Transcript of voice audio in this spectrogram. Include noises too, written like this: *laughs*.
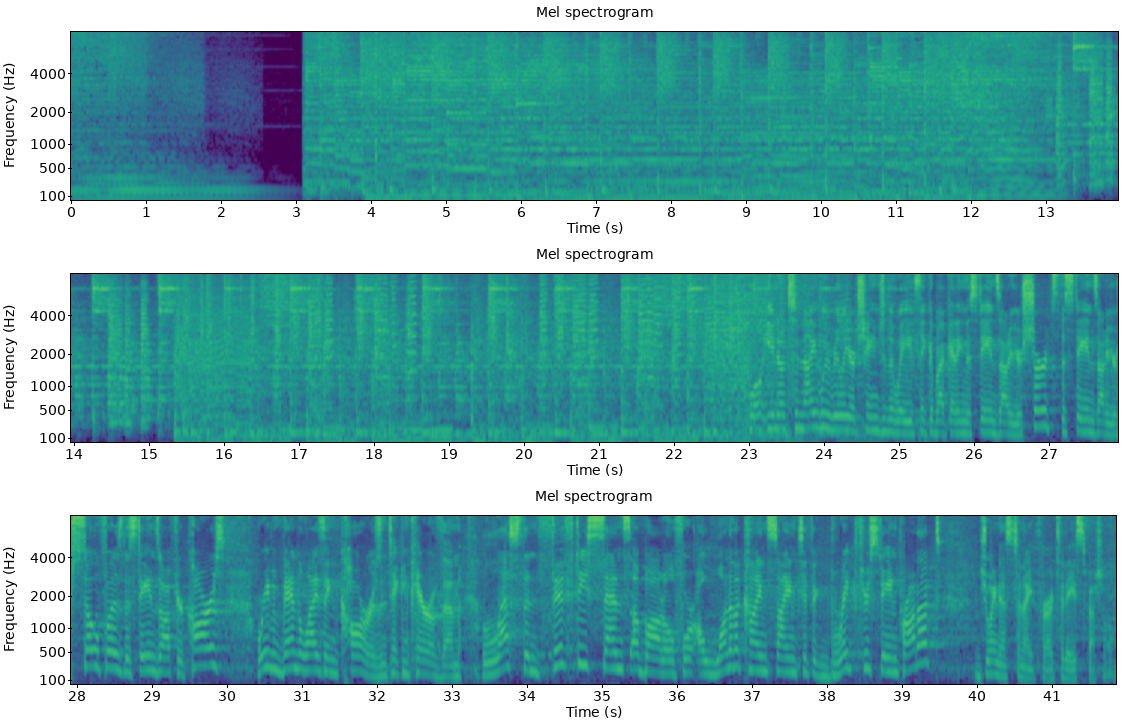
Know, tonight we really are changing the way you think about getting the stains out of your shirts, the stains out of your sofas, the stains off your cars. We're even vandalizing cars and taking care of them. Less than 50 cents a bottle for a one-of-a-kind scientific breakthrough stain product. Join us tonight for our today's special.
